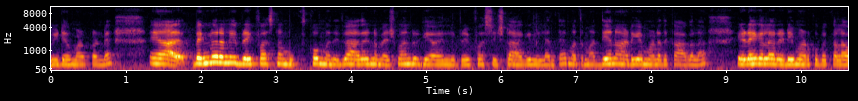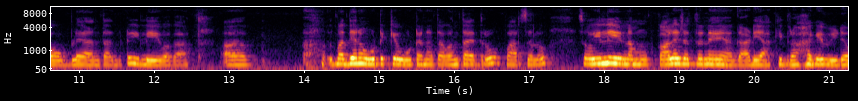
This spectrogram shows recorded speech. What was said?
ವೀಡಿಯೋ ಮಾಡಿಕೊಂಡೆ. ಬೆಂಗಳೂರಲ್ಲಿ ಬ್ರೇಕ್ಫಾಸ್ಟ್ನ ಮುಗಿಸ್ಕೊಂಬಂದಿದ್ವಿ ಆದರೆ ನಮ್ಮ ಯಜಮಾನ್ರಿಗೆ ಇಲ್ಲಿ ಬ್ರೇಕ್ಫಾಸ್ಟ್ ಇಷ್ಟ ಆಗಿರಲಿಲ್ಲಂತೆ ಮತ್ತು ಮಧ್ಯಾಹ್ನ ಅಡುಗೆ ಮಾಡೋದಕ್ಕೆ ಆಗಲ್ಲ. ಎಡೆಗೆಲ್ಲ ರೆಡಿ ಮಾಡ್ಕೋಬೇಕಲ್ಲ ಒಬ್ಬಳೇ ಅಂತ ಅಂದ್ಬಿಟ್ಟು ಇಲ್ಲಿ ಇವಾಗ ಮಧ್ಯಾಹ್ನ ಊಟಕ್ಕೆ ಊಟನ ತಗೊತಾ ಇದ್ದರು ಪಾರ್ಸಲು ಸೊ ಇಲ್ಲಿ ನಮ್ಮ ಕಾಲೇಜ್ ಹತ್ರನೇ ಗಾಡಿ ಹಾಕಿದ್ರು, ಹಾಗೆ ವೀಡಿಯೋ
